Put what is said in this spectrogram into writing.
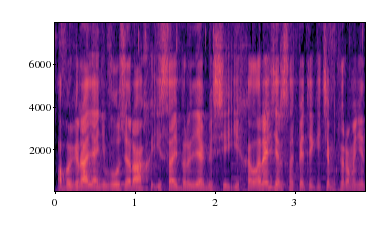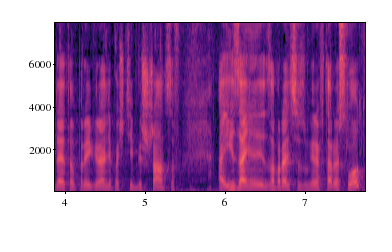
Обыграли они в лузерах и Cyber Legacy, и Hellraisers, опять-таки, тем, которым они до этого проиграли почти без шансов. А и заняли, забрали, собственно говоря, второй слот.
